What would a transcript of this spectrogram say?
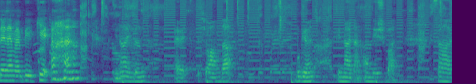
Deneme bir iki. Günaydın. Evet şu anda bugün günlerden 11 Şubat. Saat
